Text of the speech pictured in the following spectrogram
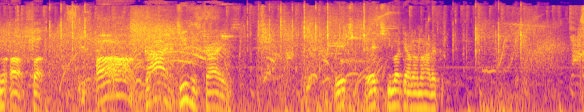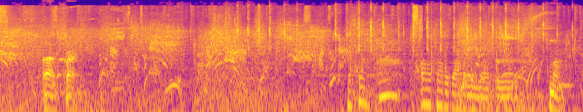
You, oh fuck. Oh god, Jesus Christ. Bitch, bitch, you lucky I don't know how to. Oh fuck. Oh, thought I got him in that dude. Come on.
